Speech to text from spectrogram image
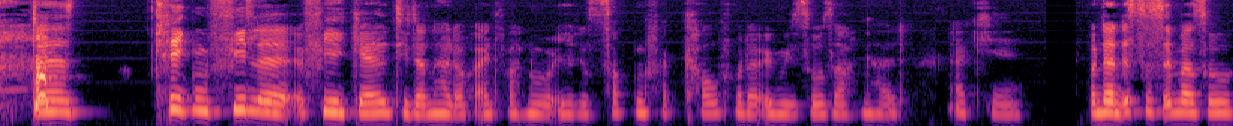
da kriegen viele viel Geld, die dann halt auch einfach nur ihre Socken verkaufen oder irgendwie so Sachen halt. okay. Und dann ist es immer so,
